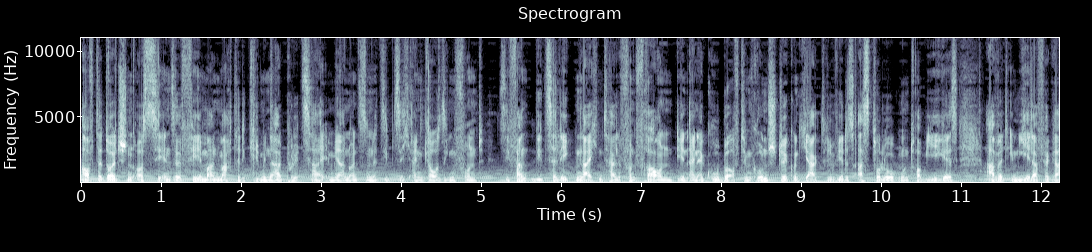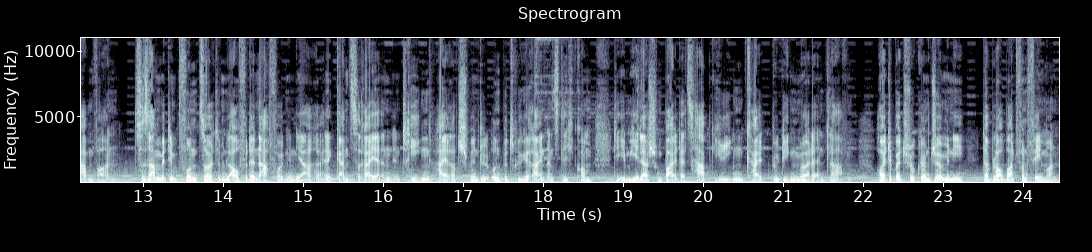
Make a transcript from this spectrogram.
Auf der deutschen Ostseeinsel Fehmarn machte die Kriminalpolizei im Jahr 1970 einen grausigen Fund. Sie fanden die zerlegten Leichenteile von Frauen, die in einer Grube auf dem Grundstück und Jagdrevier des Astrologen und Hobbyjägers Arvid Imjela vergraben waren. Zusammen mit dem Fund sollte im Laufe der nachfolgenden Jahre eine ganze Reihe an Intrigen, Heiratsschwindel und Betrügereien ans Licht kommen, die Imjela schon bald als habgierigen, kaltblütigen Mörder entlarven. Heute bei True Crime Germany der Blaubart von Fehmarn.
